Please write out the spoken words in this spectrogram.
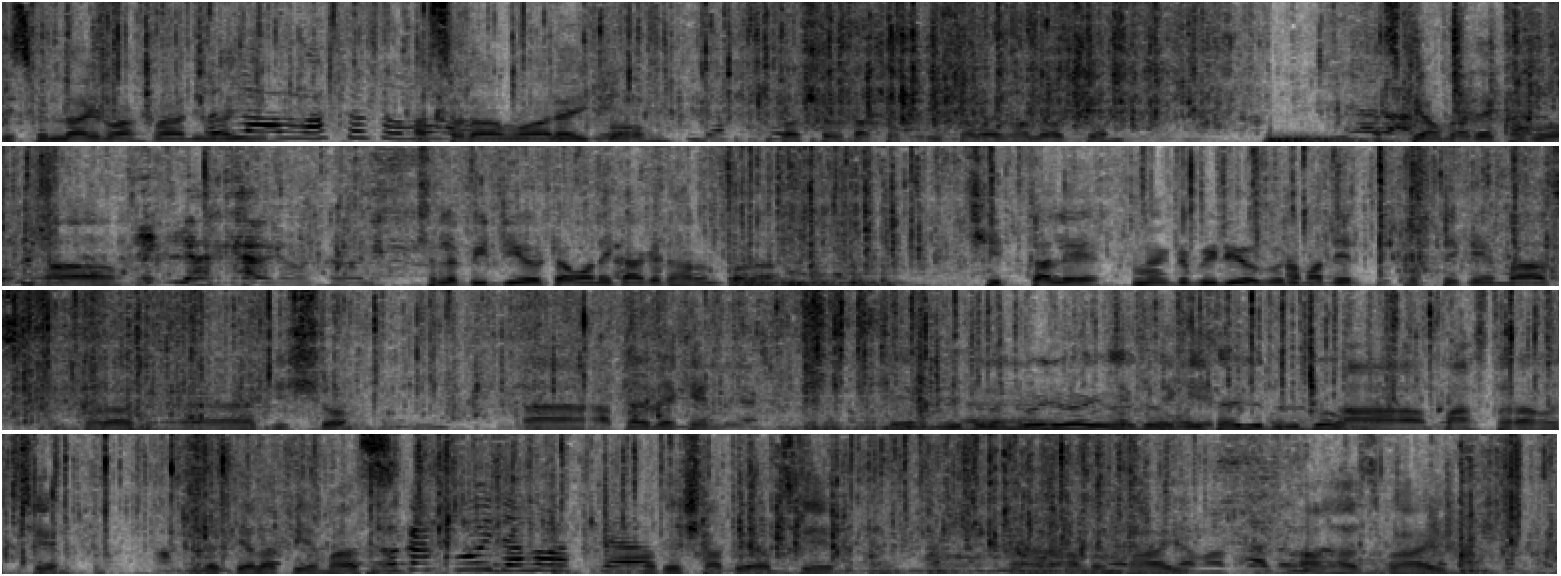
বিসমুল্লাহ রহমান আসসালামু আলাইকুম দর্শক আশা করি সবাই ভালো আছেন। আজকে আমরা দেখাবো আসলে ভিডিওটা অনেক আগে ধারণ করা। শীতকালে একটা ভিডিও করি। আমাদের পুকুর থেকে মাছ ধরার দৃশ্য। আপনারা দেখেন মাছ ধরা হচ্ছে। তেলাপিয়া মাছ। আমাদের সাথে আছে আলম ভাই, আলহাজ ভাই,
